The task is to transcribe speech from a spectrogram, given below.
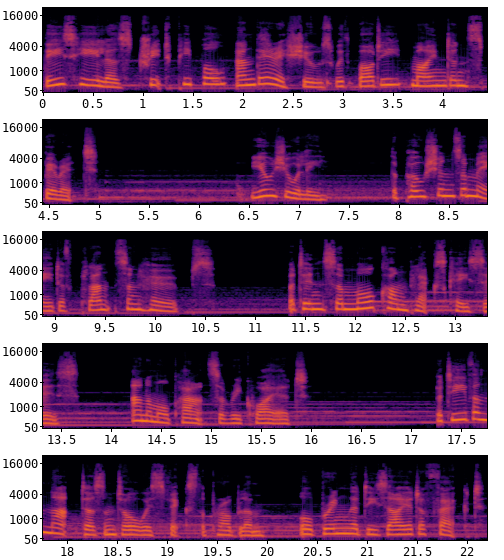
these healers treat people and their issues with body, mind, and spirit. Usually, the potions are made of plants and herbs, but in some more complex cases, animal parts are required. But even that doesn't always fix the problem or bring the desired effect.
